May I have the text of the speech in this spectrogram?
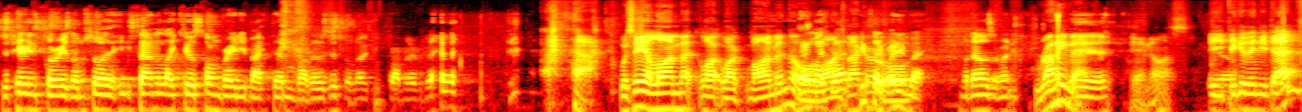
just hearing stories, I'm sure he sounded like he was Tom Brady back then, but it was just a local club over there. was he a lineman, like like lineman or My dad, linebacker? he played or- running back. My dad was a running. Running back. Yeah, Yeah, nice. Are you Yeah. bigger than your dad?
